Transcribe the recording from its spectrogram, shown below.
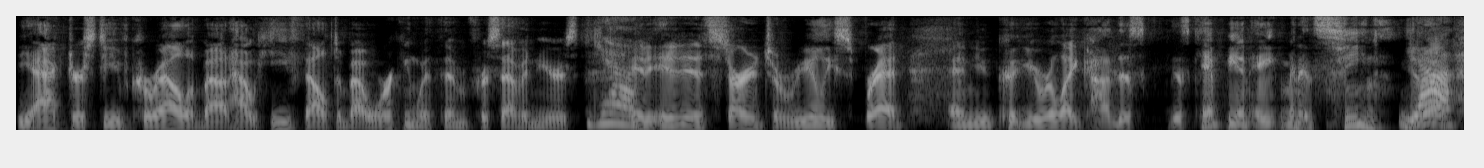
the actor Steve Carell about how he felt about working with him for seven years. Yeah, it, it, it started to really spread, and you could you were like, God, this this can't be an eight minute scene. Yeah. Know?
